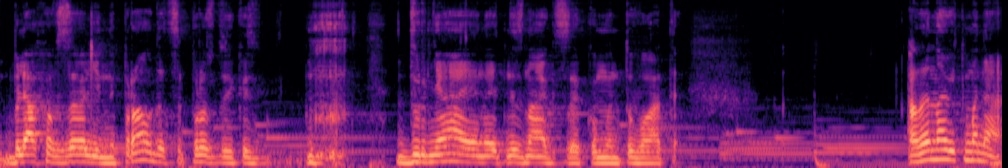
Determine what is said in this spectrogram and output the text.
бляха взагалі неправда, це просто якась дурня, я навіть не знаю, як це коментувати. Але навіть мене,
